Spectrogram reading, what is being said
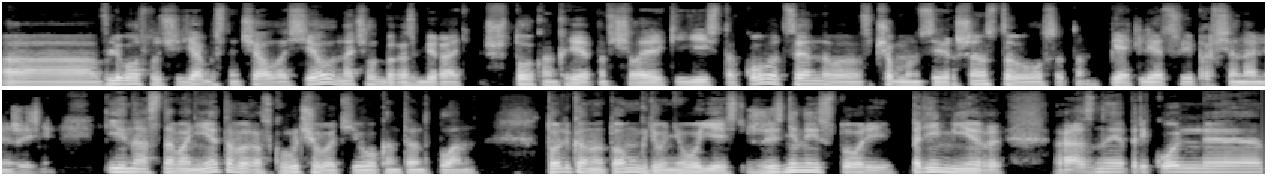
А, в любом случае, я бы сначала сел, начал бы разбирать, что конкретно в человеке есть такого ценного, в чем он совершенствовался там 5 лет своей профессиональной жизни. И на основании этого раскручивать его контент-план. Только на том, где у него есть жизненные истории, примеры, разные прикольные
